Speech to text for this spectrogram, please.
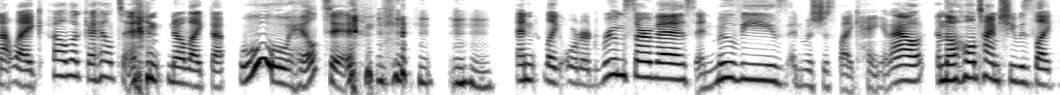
not like, oh, look, a Hilton. no, like the, ooh, Hilton. mm-hmm. and like ordered room service and movies and was just like hanging out. And the whole time she was like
